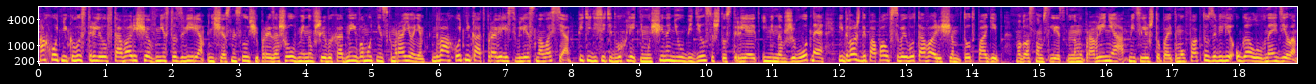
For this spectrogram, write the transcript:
Охотник выстрелил в товарища вместо зверя. Несчастный случай произошел в минувшие выходные в Амутнинском районе. Два охотника отправились в лес на лося. 52-летний мужчина не убедился, что стреляет именно в животное, и дважды попал в своего товарища. Тот погиб. В областном следственном управлении отметили, что по этому факту завели уголовное дело.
